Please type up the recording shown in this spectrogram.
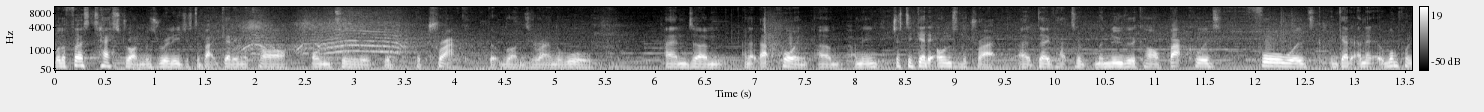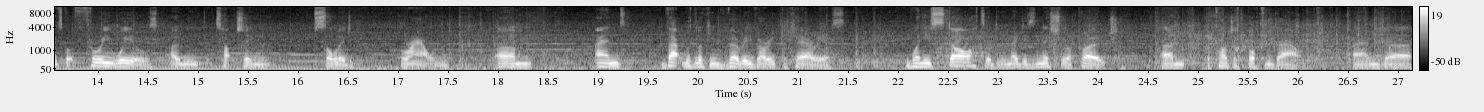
Well, the first test run was really just about getting the car onto the, the, the track that runs around the wall. And, um, and at that point, um, I mean, just to get it onto the track, uh, Dave had to manoeuvre the car backwards, forwards, and get it. And at one point, it's got three wheels only touching solid ground. Um, and that was looking very, very precarious. When he started, he made his initial approach, um, the car just bottomed out. And uh,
